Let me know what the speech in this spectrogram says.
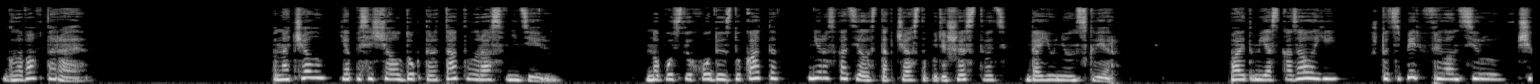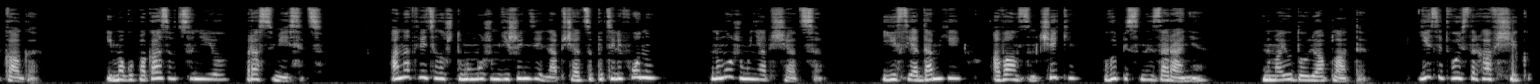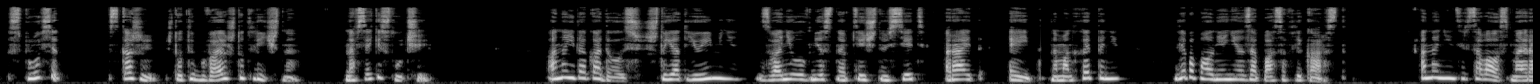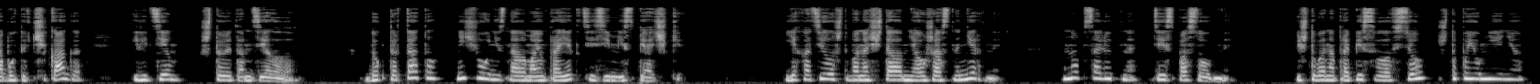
Глава вторая. Поначалу я посещал доктора Таттл раз в неделю. Но после ухода из Дуката не расхотелось так часто путешествовать до Юнион-сквер. Поэтому я сказала ей, что теперь фрилансирую в Чикаго и могу показываться у нее раз в месяц. Она ответила, что мы можем еженедельно общаться по телефону, но можем и не общаться, если я дам ей авансом чеки, выписанные заранее, на мою долю оплаты. Если твой страховщик спросит, скажи, что ты бываешь тут лично, на всякий случай. Она не догадывалась, что я от ее имени звонила в местную аптечную сеть Rite Aid на Манхэттене для пополнения запасов лекарств. Она не интересовалась моей работой в Чикаго или тем, что я там делала. Доктор Таттл ничего не знала о моем проекте зимней спячки. Я хотела, чтобы она считала меня ужасно нервной, но абсолютно дееспособной и чтобы она прописывала все, что, по ее мнению,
